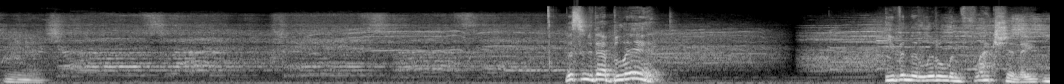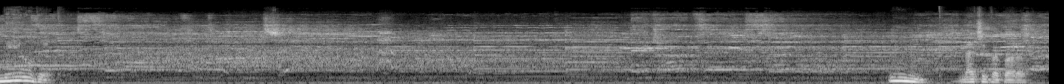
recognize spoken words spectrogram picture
Mm. Listen to that blend! Even the little inflection, they nailed it. Mm, matching vibrato.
